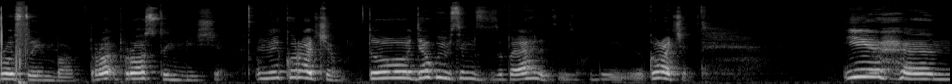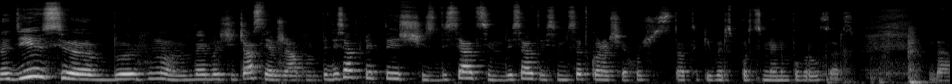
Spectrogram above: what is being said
Просто імба. Про, просто імбіще. Ну і коротше, то дякую всім за перегляд. Коротше. І е, надіюсь, е, в, ну, в найближчий час я вже апну 55 тисяч, 60, 70, 80. Коротше, я хочу стати кіберспортсменом по Brawl. Да.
